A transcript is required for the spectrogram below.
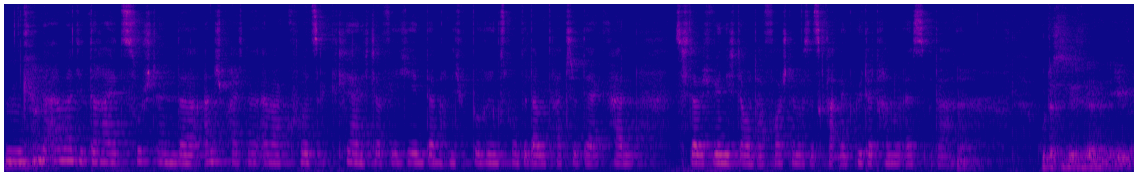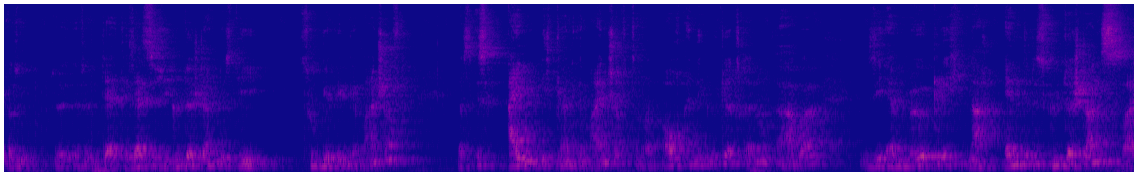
Hm, können wir einmal die drei Zustände ansprechen und einmal kurz erklären? Ich glaube, für jeden, der noch nicht Berührungspunkte damit hatte, der kann sich, glaube ich, wenig darunter vorstellen, was jetzt gerade eine Gütertrennung ist. Oder ja. Gut, das ist jetzt wieder also der gesetzliche Güterstand ist die Zugewinngemeinschaft. Das ist eigentlich keine Gemeinschaft, sondern auch eine Gütertrennung, aber sie ermöglicht nach Ende des Güterstands, sei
